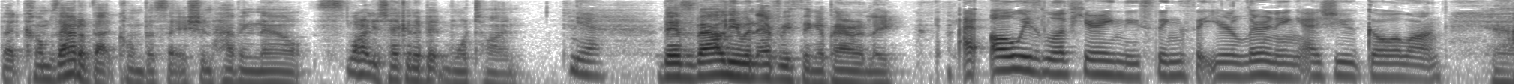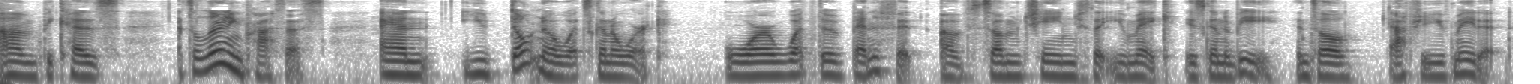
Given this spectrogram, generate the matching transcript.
that comes out of that conversation, having now slightly taken a bit more time. Yeah. There's value in everything, apparently. I always love hearing these things that you're learning as you go along Yeah. um, because it's a learning process and you don't know what's going to work or what the benefit of some change that you make is going to be until after you've made it.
